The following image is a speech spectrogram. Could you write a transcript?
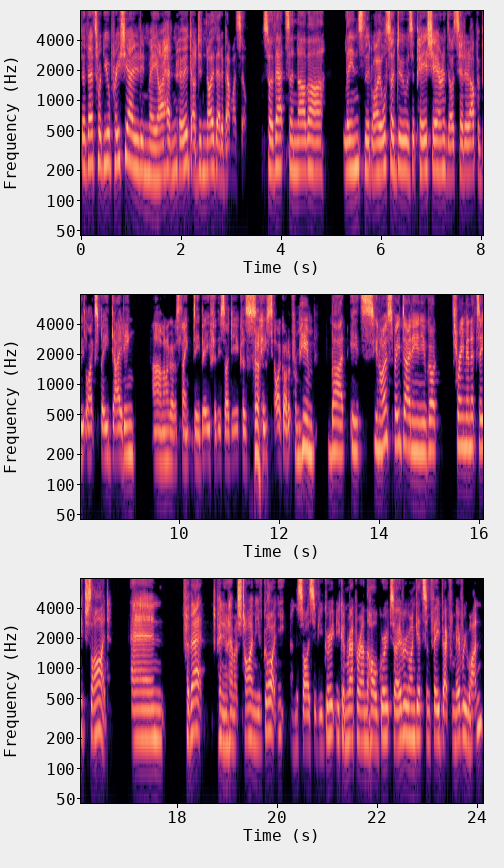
that that's what you appreciated in me. I hadn't heard i didn't know that about myself. So that's another lens that i also do as a pair share and i set it up a bit like speed dating. Um, and i got to thank db for this idea because i got it from him. But it's you know speed dating and you've got three minutes each side. And for that depending on how much time you've got and the size of your group you can wrap around the whole group so everyone gets some feedback from everyone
